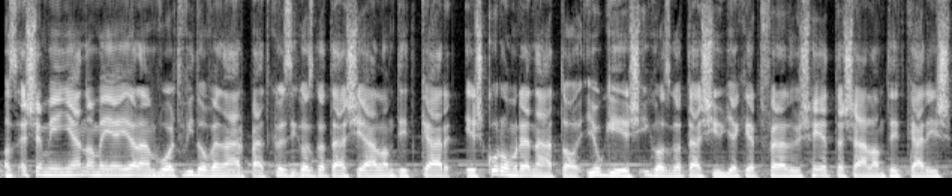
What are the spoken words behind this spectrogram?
Az eseményen, amelyen jelen volt Vidoven Árpád közigazgatási államtitkár és Korom Renáta jogi és igazgatási ügyekért felelős helyettes államtitkár is,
